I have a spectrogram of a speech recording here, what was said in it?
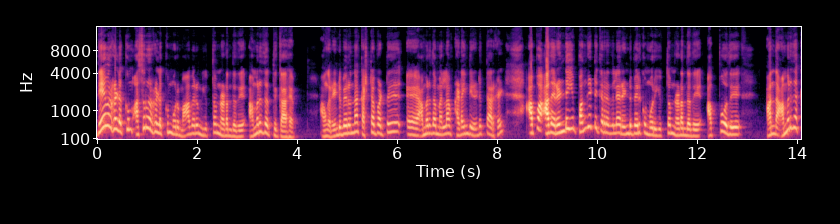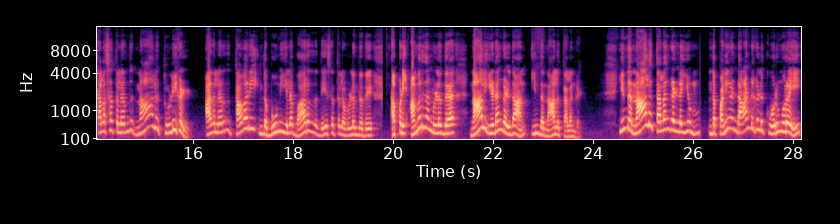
தேவர்களுக்கும் அசுரர்களுக்கும் ஒரு மாபெரும் யுத்தம் நடந்தது அமிர்தத்துக்காக. அவங்க ரெண்டு பேரும் தான் கஷ்டப்பட்டு அமிர்தம் எல்லாம் கடைந்து எடுத்தார்கள். அப்போ அதை ரெண்டையும் பங்கிட்டுக்கிறதுல ரெண்டு பேருக்கும் ஒரு யுத்தம் நடந்தது. அப்போது அந்த அமிர்த கலசத்திலிருந்து நாலு துளிகள் அதிலிருந்து தவறி இந்த பூமியில் பாரத தேசத்தில் விழுந்தது. அப்படி அமிர்தம் விழுந்த நாலு இடங்கள் தான் இந்த நாலு தலங்கள். இந்த நாலு தலங்கள்லையும் இந்த பனிரெண்டு ஆண்டுகளுக்கு ஒரு முறை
